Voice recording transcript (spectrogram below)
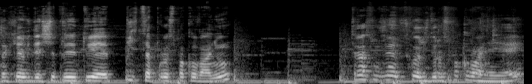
Tak jak widać się prezentuje pizza po rozpakowaniu. Teraz możemy przechodzić do rozpakowania jej.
